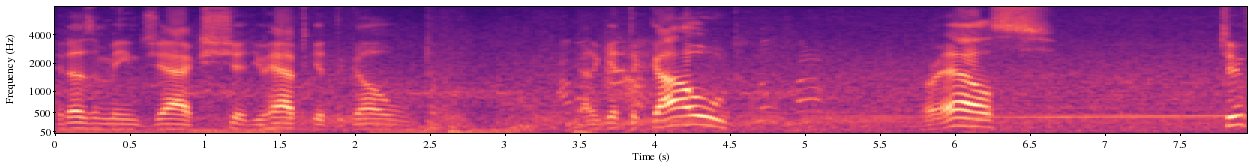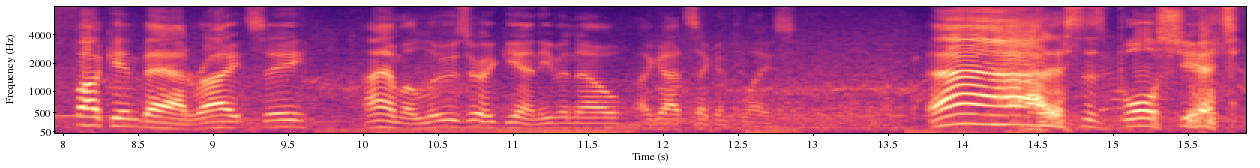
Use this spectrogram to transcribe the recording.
It doesn't mean jack shit. You have to get the gold. Gotta get the gold. Or else... Too fucking bad, right? See? I am a loser again, even though I got second place. Ah, this is bullshit.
